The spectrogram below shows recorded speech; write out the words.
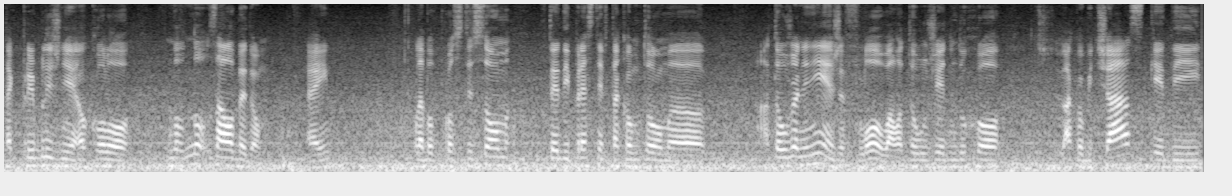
Tak približne okolo, no, no za obedom. Hej lebo proste som vtedy presne v takom tom, eh, a to už ani nie je, že flow, ale to už je jednoducho akoby čas, kedy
